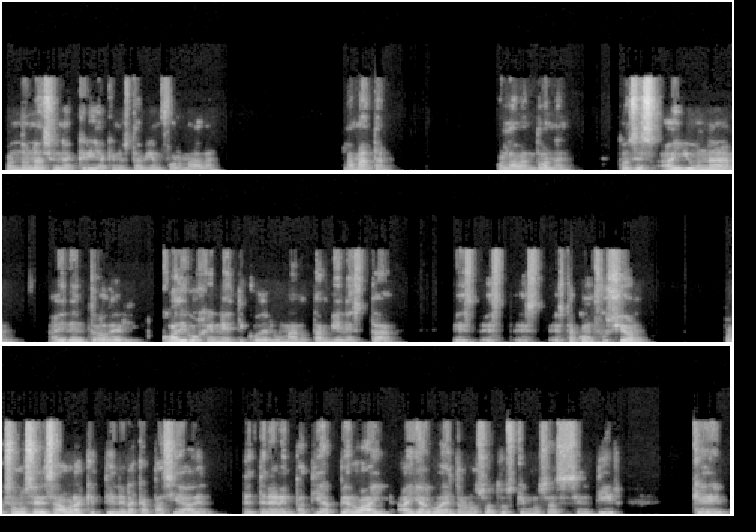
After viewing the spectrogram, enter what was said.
cuando nace una cría que no está bien formada, la matan o la abandonan. Entonces hay una, hay dentro del código genético del humano también esta, confusión, porque somos seres ahora que tienen la capacidad de, tener empatía, pero hay, hay algo dentro de nosotros que nos hace sentir que,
